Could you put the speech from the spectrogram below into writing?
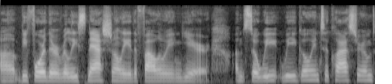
uh, before they're released nationally the following year. Um, so we we go into classrooms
